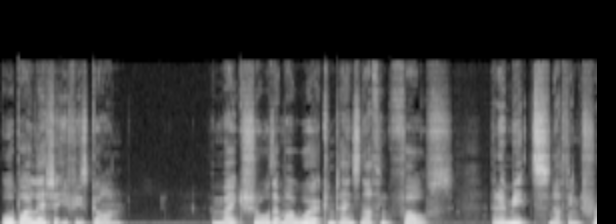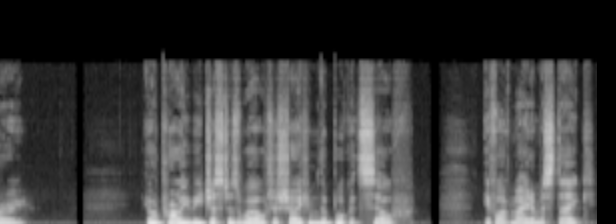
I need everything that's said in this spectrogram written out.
or by letter if he's gone, and make sure that my work contains nothing false and omits nothing true. It would probably be just as well to show him the book itself. If I've made a mistake,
